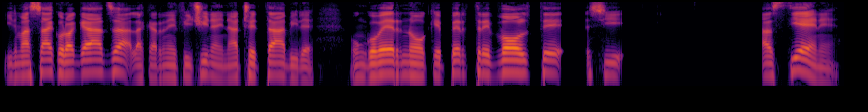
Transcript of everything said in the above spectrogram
Il massacro a Gaza, la carneficina inaccettabile, un governo che per tre volte si astiene,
